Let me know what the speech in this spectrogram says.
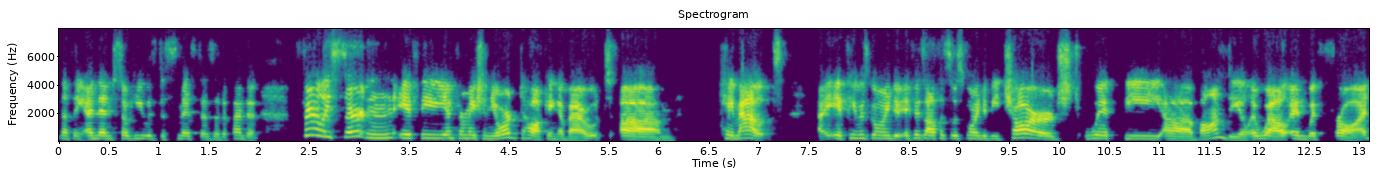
nothing. And then so he was dismissed as a defendant. Fairly certain if the information you're talking about um, came out, if he was going to, if his office was going to be charged with the uh, bond deal, uh, well, and with fraud,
